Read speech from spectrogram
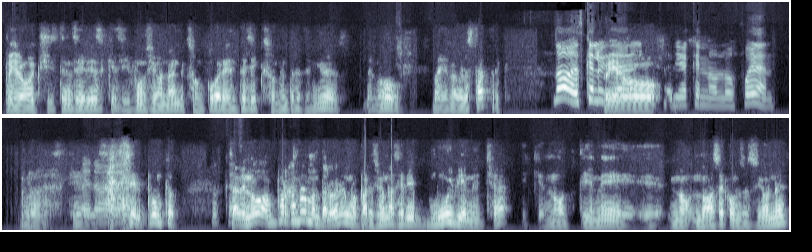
pero existen series que sí funcionan, son coherentes y que son entretenidas. De nuevo, vayan a ver Star Trek. No, es que lo ideal sería que no lo fueran. Pues es que ese es el punto. O sea, de nuevo, por ejemplo, Mandalorian me pareció una serie muy bien hecha y que no tiene, eh, no, no hace concesiones,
